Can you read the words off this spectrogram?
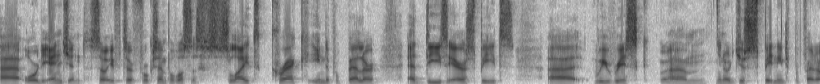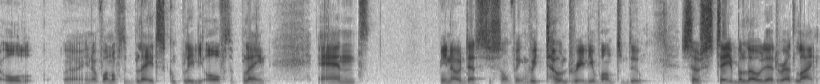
uh, or the engine. So, if there, for example, was a slight crack in the propeller at these air speeds, uh, we risk, um, you know, just spinning the propeller all, uh, you know, one of the blades completely off the plane, and you know that's just something we don't really want to do. So, stay below that red line.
